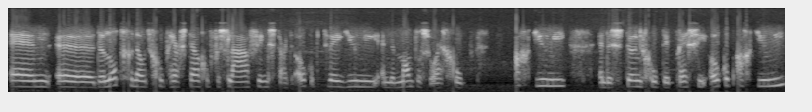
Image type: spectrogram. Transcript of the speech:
En eh, de lotgenotengroep Herstelgroep Verslaving start ook op 2 juni. En de mantelzorggroep 8 juni. En de steungroep Depressie ook op 8 juni.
